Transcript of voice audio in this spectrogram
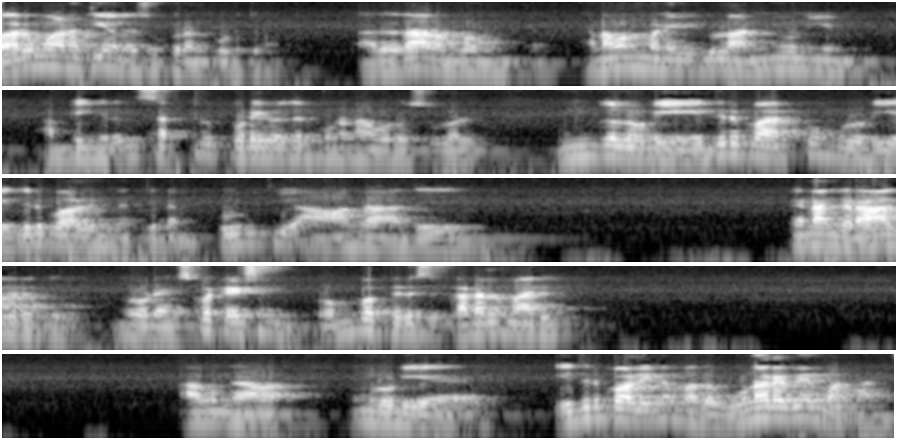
வருமானத்தையும் அந்த சுக்கரன் கொடுத்துரும். அதுதான் ரொம்ப முக்கியம். கணவன் மனைவிக்குள்ள அந்யோன்யம் அப்படிங்கிறது சற்று குறைவதற்குண்டான ஒரு சூழல். உங்களுடைய எதிர்பார்ப்பு உங்களுடைய எதிர்பாலினத்திடம் பூர்த்தி ஆகாது. ஏன்னா அங்கே ராகு இருக்குது உங்களோட எக்ஸ்பெக்டேஷன் ரொம்ப பெருசு கடல் மாதிரி. அவங்க உங்களுடைய எதிர்பாலினம் அதை உணரவே மாட்டாங்க.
